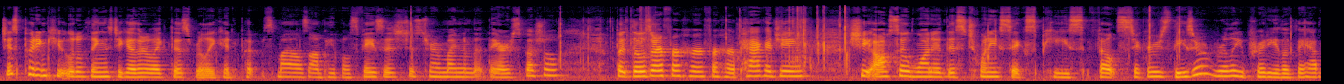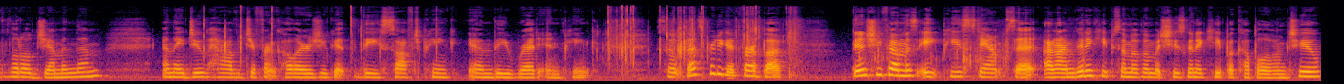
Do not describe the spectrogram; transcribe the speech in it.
just putting cute little things together like this really could put smiles on people's faces just to remind them that they are special. But those are for her for her packaging. She also wanted this 26 piece felt stickers. These are really pretty. Look, they have a little gem in them and they do have different colors. You get the soft pink and the red and pink. So that's pretty good for a buck. Then she found this eight piece stamp set and I'm going to keep some of them, but she's going to keep a couple of them too.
